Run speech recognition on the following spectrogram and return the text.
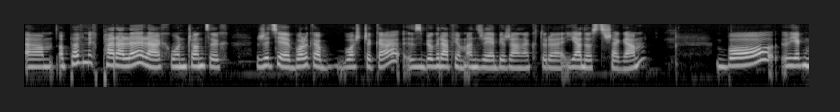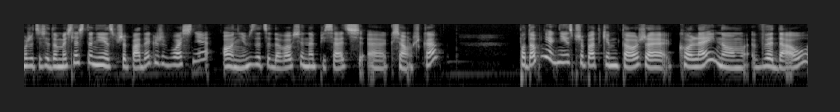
um, o pewnych paralelach łączących życie Bolka Błaszczyka z biografią Andrzeja Bieżana, które ja dostrzegam, bo jak możecie się domyśleć, to nie jest przypadek, że właśnie o nim zdecydował się napisać e, książkę. Podobnie jak nie jest przypadkiem to, że kolejną wydał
